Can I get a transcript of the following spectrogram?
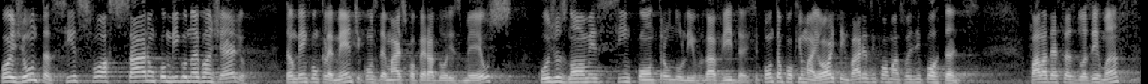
pois juntas se esforçaram comigo no Evangelho, também com Clemente e com os demais cooperadores meus, cujos nomes se encontram no livro da vida. Esse ponto é um pouquinho maior e tem várias informações importantes. Fala dessas duas irmãs,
